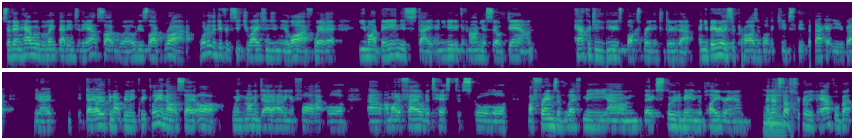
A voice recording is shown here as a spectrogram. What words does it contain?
So then how we would link that into the outside world is like, right, what are the different situations in your life where you might be in this state and you need to calm yourself down? How could you use box breathing to do that? And you'd be really surprised with what the kids spit back at you. But, you know, they open up really quickly and they'll say, oh, when mum and dad are having a fight, or um, I might have failed a test at school, or my friends have left me, um, they've excluded me in the playground. Mm. And that mm. stuff's really powerful. But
